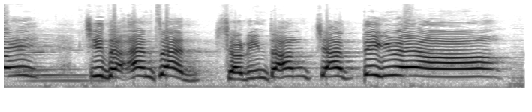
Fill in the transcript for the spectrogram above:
记得按赞、小铃铛加订阅哦。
